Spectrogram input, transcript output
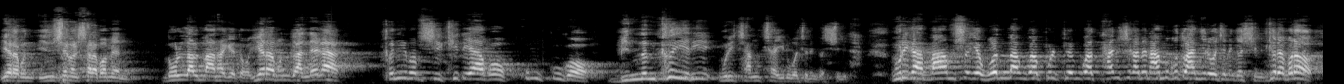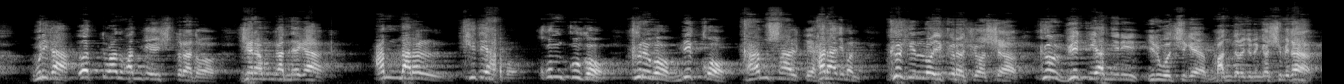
여러분 인생을 살아보면 놀랄만하게도 여러분과 내가 끊임없이 기대하고 꿈꾸고 믿는 그 일이 우리 장차 이루어지는 것입니다. 우리가 마음속에 원망과 불평과 탄식하면 아무것도 안 이루어지는 것입니다. 그러므로 우리가 어떠한 환경에 있더라도 여러분과 내가 앞날을 기대하고 꿈꾸고 그리고 믿고 감사할 때 하나님은 그 길로 이끌어 주어서 그 위대한 일이 이루어지게 만들어주는 것입니다.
